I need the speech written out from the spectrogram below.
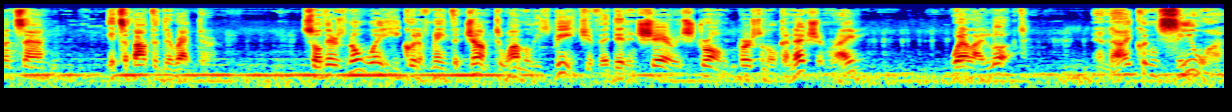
Moment, Sam? It's about the director. So there's no way he could have made the jump to Amelie's beach if they didn't share a strong personal connection, right? Well, I looked, and I couldn't see one.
